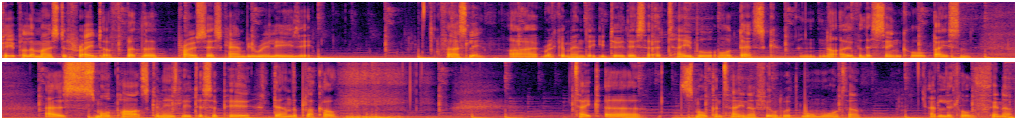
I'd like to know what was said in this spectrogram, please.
people are most afraid of, but the process can be really easy. Firstly, I recommend that you do this at a table or desk and not over the sink or basin, as small parts can easily disappear down the plug hole. Take a small container filled with warm water, add a little thinner,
